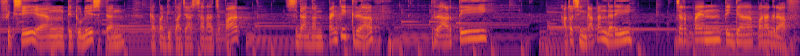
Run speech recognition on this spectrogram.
fiksi yang ditulis dan dapat dibaca secara cepat, sedangkan pentigraph berarti atau singkatan dari cerpen tiga paragraf.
